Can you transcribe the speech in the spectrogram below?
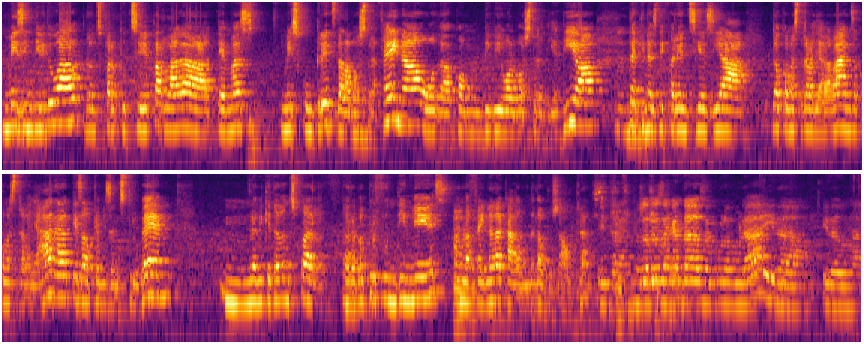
més individual doncs per potser parlar de temes més concrets de la vostra feina o de com viviu el vostre dia a dia, de quines diferències hi ha de com es treballava abans a com es treballa ara, què és el que més ens trobem, Mm, una miqueta doncs per, per aprofundir més amb la feina de cada una de vosaltres. I tant. Nosaltres encantades de col·laborar i de, i de donar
